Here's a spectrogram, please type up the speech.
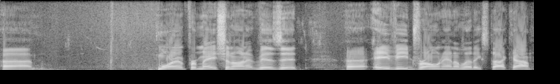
Um, more information on it, visit uh, avdroneanalytics.com.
